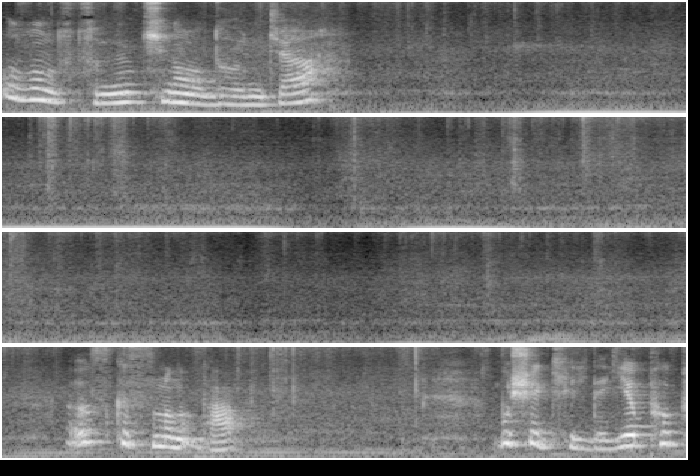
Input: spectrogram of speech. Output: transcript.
Uzun tutun mümkün olduğunca. Öz kısmını da bu şekilde yapıp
